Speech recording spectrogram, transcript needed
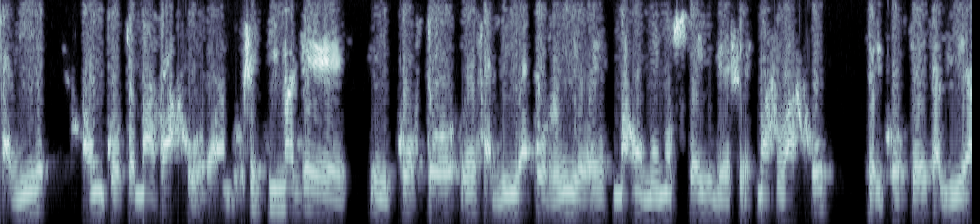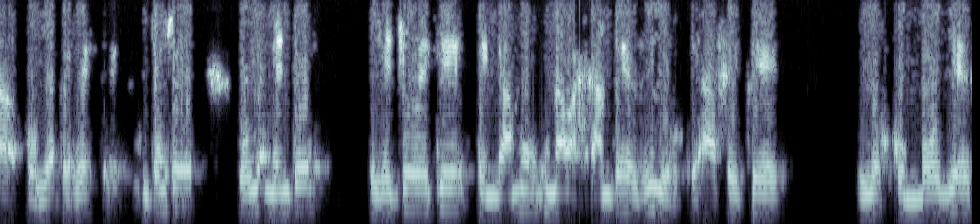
salir a un costo más bajo. Se estima que el costo de salida por río es más o menos seis veces más bajo que el costo de salida por vía terrestre. Entonces, obviamente, el hecho de que tengamos una bajante del río que hace que los convoyes,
